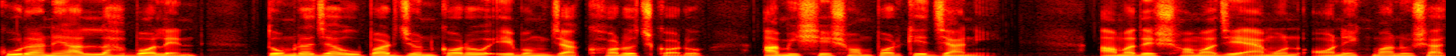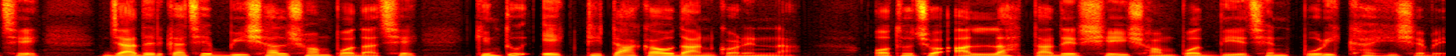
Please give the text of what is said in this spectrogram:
কুরআনে আল্লাহ বলেন, তোমরা যা উপার্জন করো এবং যা খরচ করো, আমি সে সম্পর্কে জানি। আমাদের সমাজে এমন অনেক মানুষ আছে, যাদের কাছে বিশাল সম্পদ আছে, কিন্তু একটি টাকাও দান করেন না। অথচ আল্লাহ তাদের সেই সম্পদ দিয়েছেন পরীক্ষা হিসেবে।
